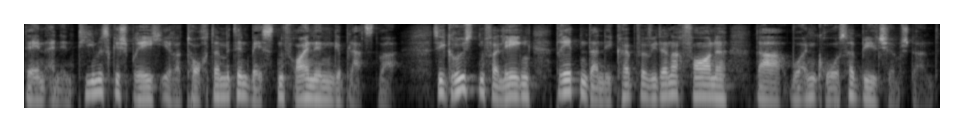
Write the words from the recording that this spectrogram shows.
der in ein intimes Gespräch ihrer Tochter mit den besten Freundinnen geplatzt war. Sie grüßten verlegen, drehten dann die Köpfe wieder nach vorne, da wo ein großer Bildschirm stand.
